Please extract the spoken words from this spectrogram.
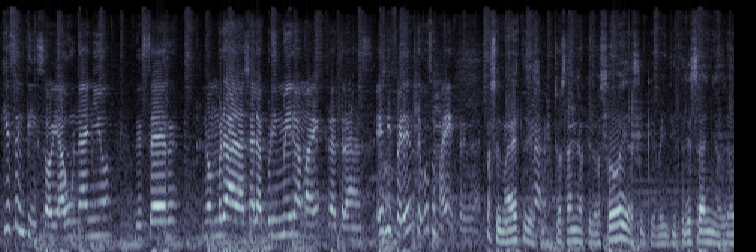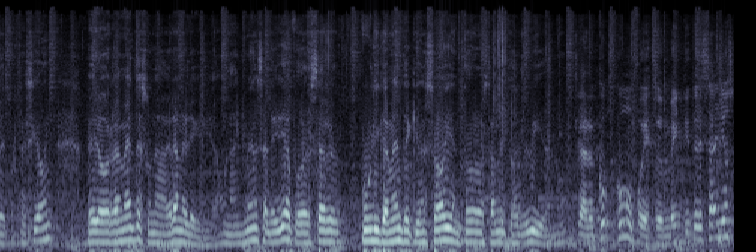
¿qué sentís hoy a un año de ser nombrada ya la primera maestra trans. ¿Es diferente? Vos sos maestra igual. Yo soy maestra, hace muchos años que lo soy, así que 23 años ya de profesión, pero realmente es una gran alegría, una inmensa alegría poder ser públicamente quien soy en todos los ámbitos de mi vida. Claro, ¿cómo, fue esto? En 23 años,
